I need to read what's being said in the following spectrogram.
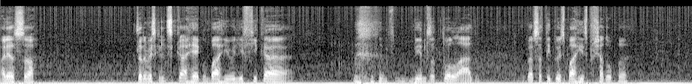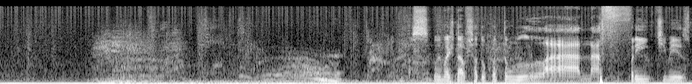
Olha só. Toda vez que ele descarrega um barril, ele fica menos atolado. Agora só tem dois barris pro Shadowpan. Nossa, não imaginava o Shadowpan tão lá na frente mesmo.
